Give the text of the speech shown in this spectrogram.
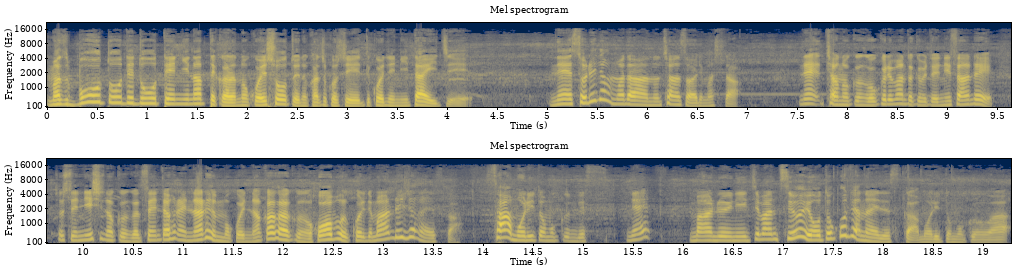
まず冒頭で同点になってからのこれショートへの勝ち越しでこれで2対1。ね、それでもまだあのチャンスはありました。ね、茶野くんが送りバント決めて2、3塁。そして西野くんがセンターフライになるもこれ中川くんがフォアボール。これで満塁じゃないですか。さあ森友くんです。ね。満塁に一番強い男じゃないですか、森友くんは。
